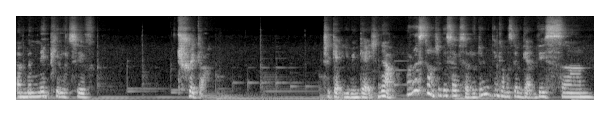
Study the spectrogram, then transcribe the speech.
a manipulative trigger to get you engaged. Now, when I started this episode, I didn't think I was going to get this um,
